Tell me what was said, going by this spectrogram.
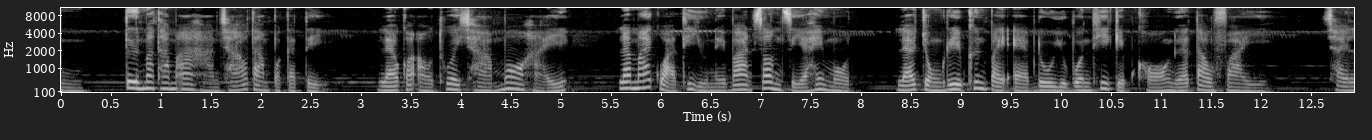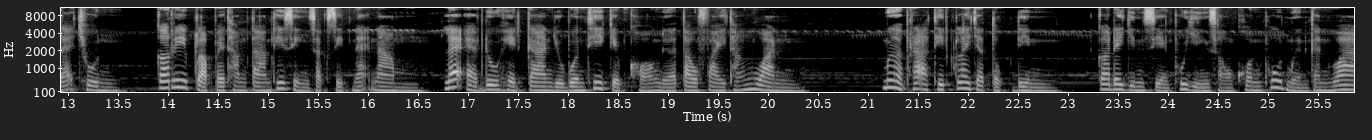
น ตื่นมาทำอาหารเช้าตามปกติ แล้วก็เอาถ้วยชามหม้อไห และไม้กวาดที่อยู่ในบ้านซ่อนเสียให้หมด แล้วจงรีบขึ้นไปแอบดูอยู่บนที่เก็บของเหนือเตาไฟชัยและชุนก็รีบกลับไปทำตามที่สิ่งศักดิ์สิทธิ์แนะนำและแอบดูเหตุการณ์อยู่บนที่เก็บของเหนือเตาไฟทั้งวัน เมื่อพระอาทิตย์ใกล้จะตกดิน ก็ได้ยินเสียงผู้หญิงสองคนพูดเหมือนกันว่า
